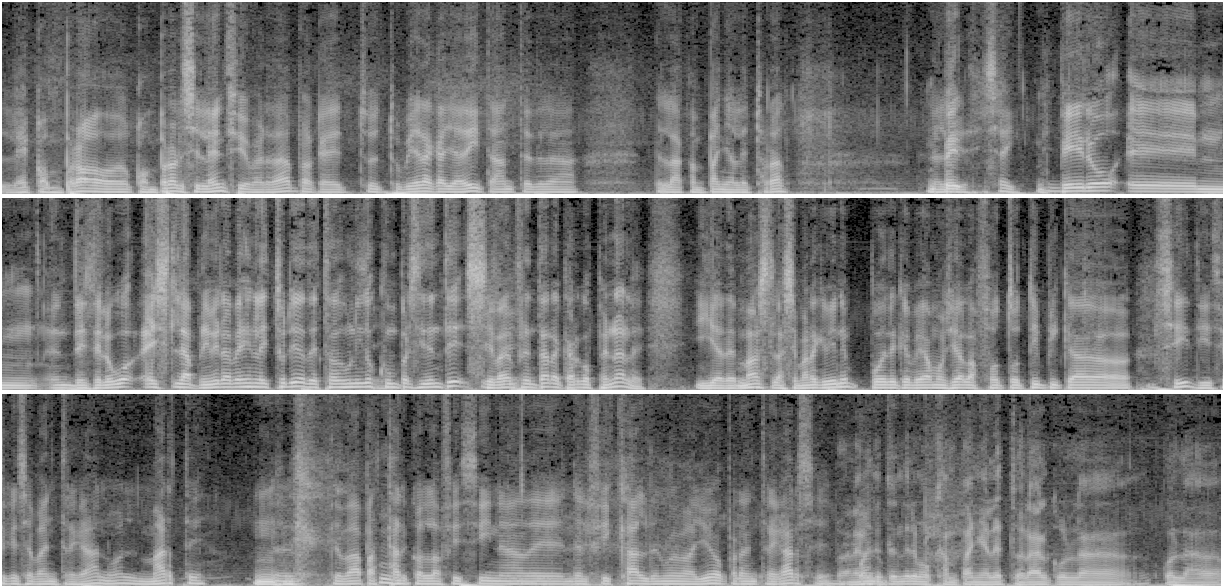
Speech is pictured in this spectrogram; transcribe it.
le compró, compró el silencio, ¿verdad? Para que tu- estuviera calladita antes de la, de la campaña electoral. En el Pe- 16. Pero eh, desde luego es la primera vez en la historia de Estados Unidos que un presidente se va a enfrentar a cargos penales. Y además la semana que viene puede que veamos ya la foto típica. Sí, dice que se va a entregar, ¿no? El martes. Eh, que va a pactar con la oficina de- del fiscal de Nueva York para entregarse. Probablemente Bueno, tendremos campaña electoral con, la, con la-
